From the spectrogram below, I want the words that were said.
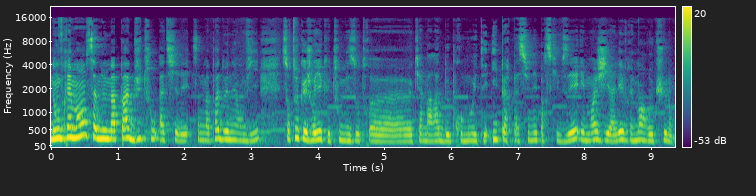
Donc vraiment, ça ne m'a pas du tout attiré, ça ne m'a pas donné envie. Surtout que je voyais que tous mes autres euh, camarades de promo étaient hyper passionnés par ce qu'ils faisaient et moi j'y allais vraiment à reculons.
